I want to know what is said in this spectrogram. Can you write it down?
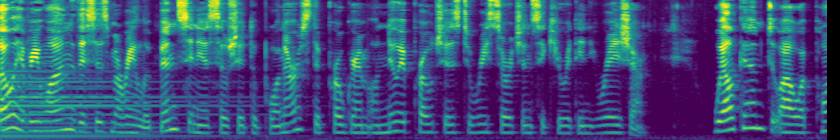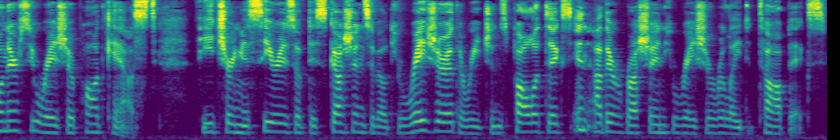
Hello, everyone. This is Marie Lipman, Senior Associate to PONARS, the program on new approaches to research and security in Eurasia. Welcome to our PONARS Eurasia podcast, featuring a series of discussions about Eurasia, the region's politics, and other Russia and Eurasia related topics.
